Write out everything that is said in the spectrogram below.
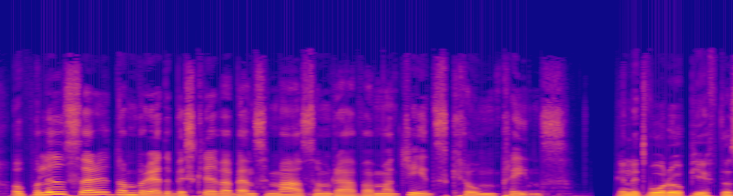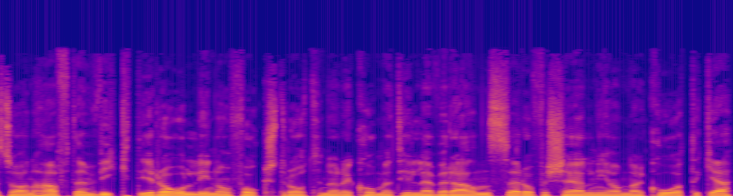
Och poliser de började beskriva Benzema som Rava Majids kronprins. Enligt våra uppgifter så har han haft en viktig roll inom Foxtrot när det kommer till leveranser och försäljning av narkotika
